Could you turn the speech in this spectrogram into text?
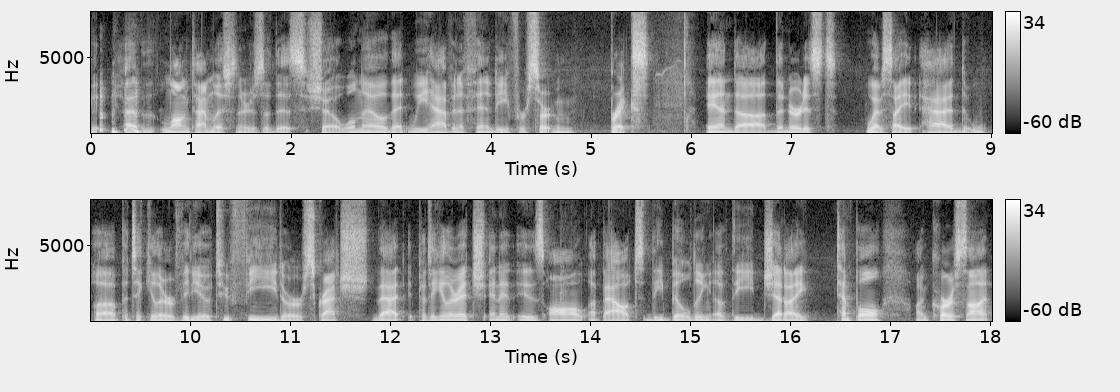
uh, longtime listeners of this show will know that we have an affinity for certain bricks, and uh, the Nerdist website had a particular video to feed or scratch that particular itch, and it is all about the building of the Jedi Temple on Coruscant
